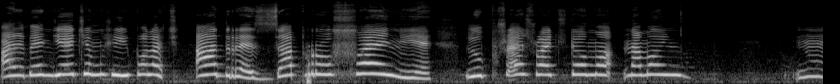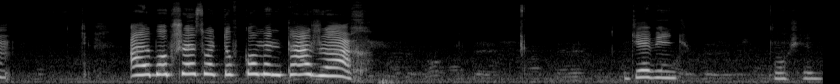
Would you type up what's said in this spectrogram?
Ale będziecie musieli podać adres, zaproszenie lub przesłać to mo- na moim albo przesłać to w komentarzach. 9 8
